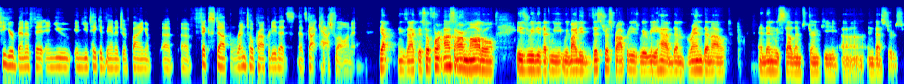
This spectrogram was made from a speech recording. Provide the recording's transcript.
to your benefit and you and you take advantage of buying a, a, a fixed up rental property that's that's got cash flow on it Yep, exactly. So for us, our model is really that we we buy the distressed properties, we rehab them, rent them out, and then we sell them to turnkey uh, investors.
